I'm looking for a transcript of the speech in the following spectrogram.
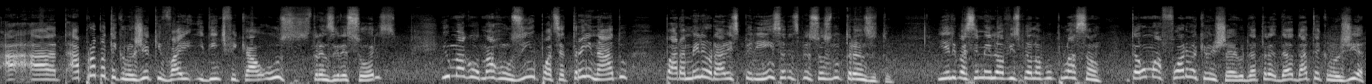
a, a, a própria tecnologia que vai identificar os transgressores E o marronzinho pode ser treinado para melhorar a experiência das pessoas no trânsito. E ele vai ser melhor visto pela população. Então, uma forma que eu enxergo da, da, da tecnologia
